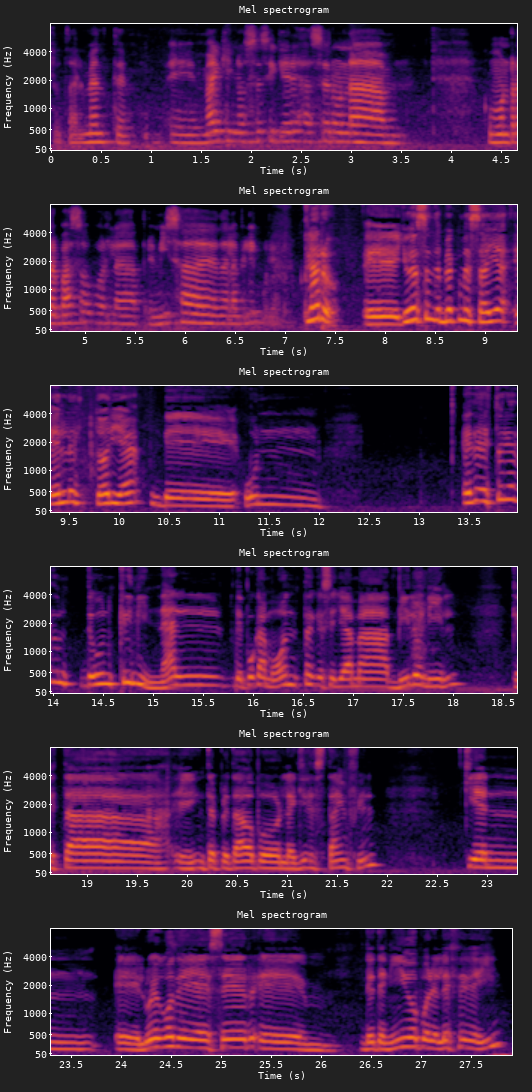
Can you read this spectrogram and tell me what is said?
Totalmente. Eh, Mikey, no sé si quieres hacer una como un repaso por la premisa de, la película. Claro, eh, Judas and the Black Messiah es la historia de un es la historia de un, criminal de poca monta que se llama Bill O'Neill, que está eh, interpretado por la Keith Steinfeld, quien eh, luego de ser eh, detenido por el FBI,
